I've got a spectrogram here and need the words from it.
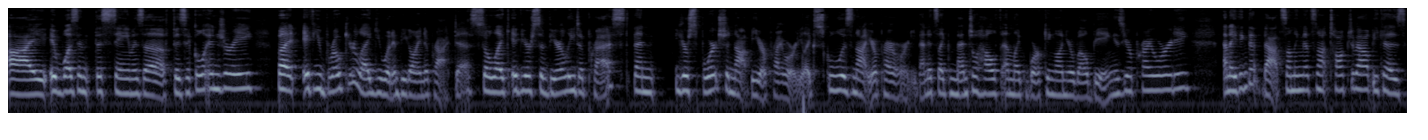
I it wasn't the same as a physical injury, but if you broke your leg, you wouldn't be going to practice. So like if you're severely depressed, then your sport should not be your priority. Like school is not your priority. Then it's like mental health and like working on your well-being is your priority. And I think that that's something that's not talked about because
